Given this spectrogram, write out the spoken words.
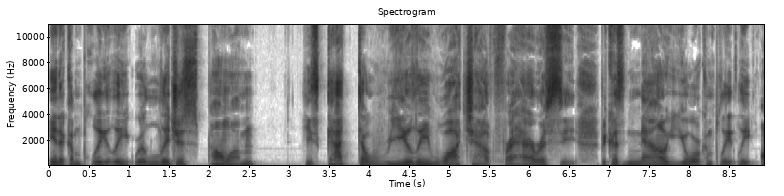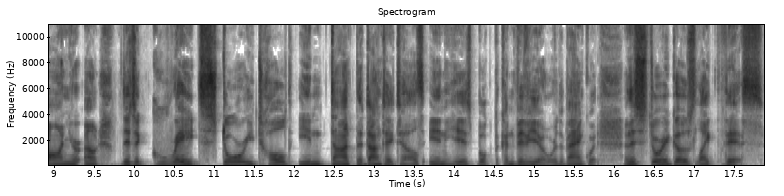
in a completely religious poem, He's got to really watch out for heresy because now you're completely on your own. There's a great story told in Dante that Dante tells in his book The Convivio or The Banquet. And this story goes like this.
